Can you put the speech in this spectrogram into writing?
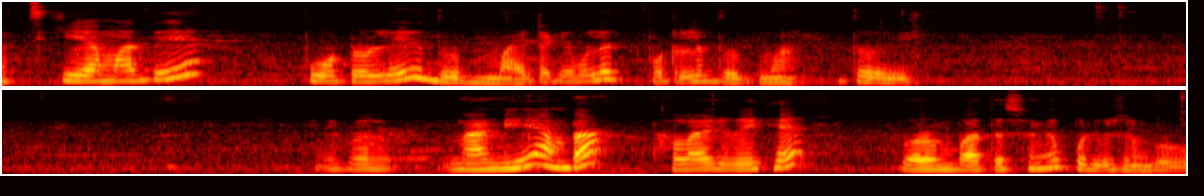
আজকে আমাদের পটলের দুধমা, এটাকে বলে পটলের দুধমা তৈরি। এবার নামিয়ে আমরা থালায় রেখে গরম ভাতের সঙ্গে পরিবেশন করব।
